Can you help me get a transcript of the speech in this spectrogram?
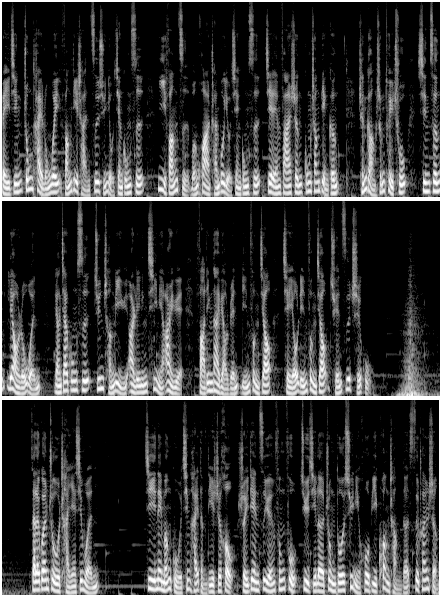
北京中泰龙威房地产咨询有限公司、易房子文化传播有限公司接连发生工商变更，陈港生退出，新增廖柔文。两家公司均成立于二零零七年二月，法定代表人林凤娇，且由林凤娇全资持股。再来关注产业新闻，继内蒙古、青海等地之后，水电资源丰富、聚集了众多虚拟货币矿场的四川省，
